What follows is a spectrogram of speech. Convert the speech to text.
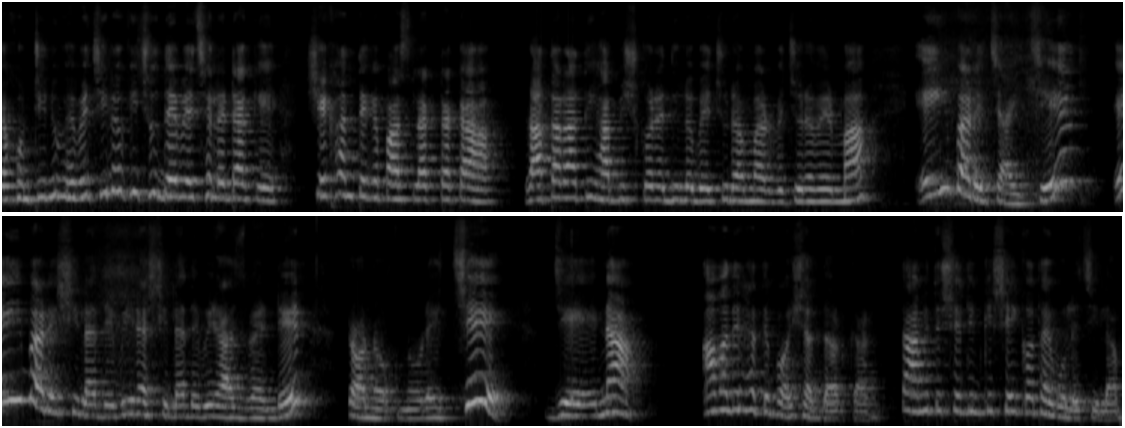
যখন টিনু ভেবেছিল কিছু দেবে ছেলেটাকে, সেখান থেকে পাঁচ লাখ টাকা রাতারাতি হাবিস করে দিল বেচুরাম আর বেচুরামের মা। এইবারে চাইছে, এইবারে শিলা দেবীর আর শিলা দেবীর হাজব্যান্ডের টনক নড়েছে যে, না, আমাদের হাতে পয়সার দরকার। তা আমি তো সেদিনকে সেই কথাই বলেছিলাম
